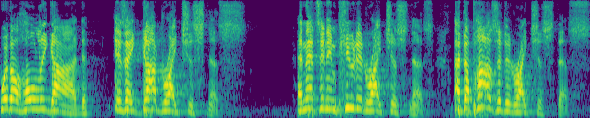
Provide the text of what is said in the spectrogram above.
with a holy God is a God righteousness. And that's an imputed righteousness, a deposited righteousness.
